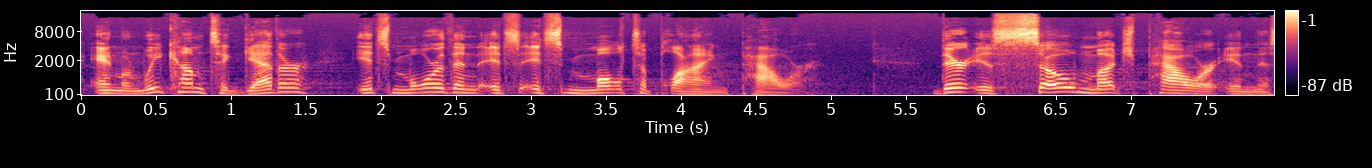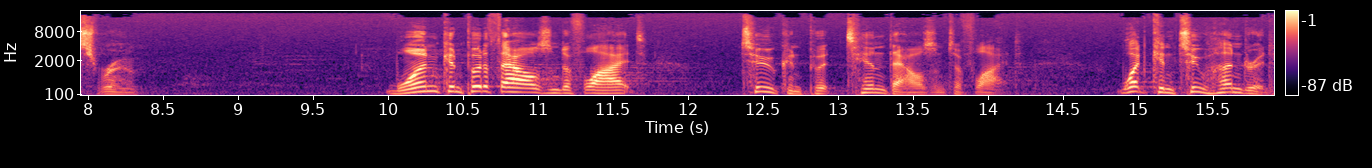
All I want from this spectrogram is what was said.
And when we come together, it's more than, it's, it's multiplying power. There is so much power in this room. One can put a thousand to flight, two can put 10,000 to flight. What can 200?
